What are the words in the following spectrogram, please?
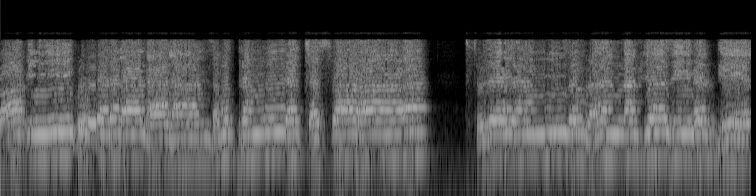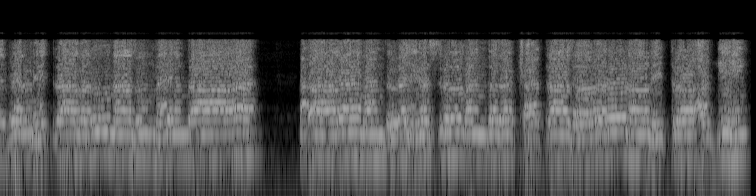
वापीकूपदकालाम् समुद्रम् गच्छस्वाहा सुषेणम् सुम्रलम् नव्यसीभिर्गेर्भिर्मित्रावरूणासुम् नयन्द्रा आगमन्तु रजिगश्रुवन्तु दक्षत्रासो वरुणो मित्रो अग्निः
